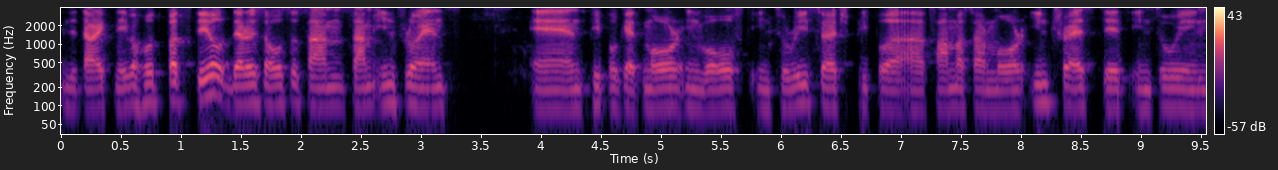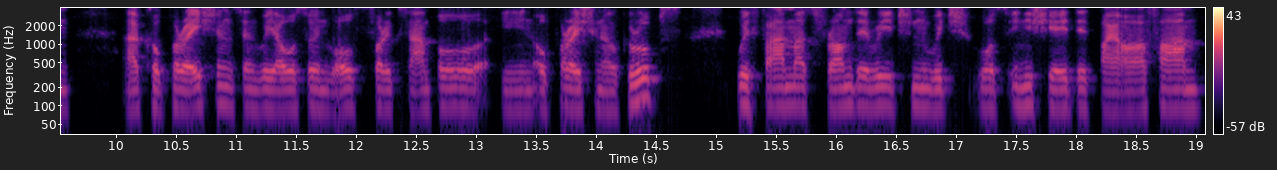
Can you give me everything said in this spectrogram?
in the direct neighborhood, but still there is also some some influence, and people get more involved into research. People, uh, farmers are more interested in doing uh, cooperations, and we are also involved, for example, in operational groups with farmers from the region, which was initiated by our farm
